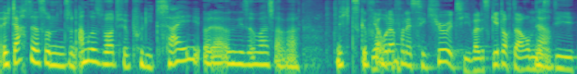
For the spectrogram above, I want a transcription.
Ich dachte, das ist so ein, so ein anderes Wort für Polizei oder irgendwie sowas, aber nichts gefunden. ja, oder von der Security, weil es geht doch darum, Ja. dass die,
